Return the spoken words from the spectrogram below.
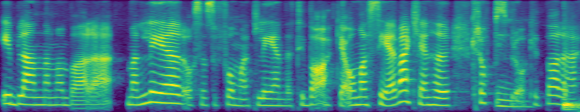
ibland när man bara man ler och sen så får man ett leende tillbaka och man ser verkligen hur kroppsspråket mm. bara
